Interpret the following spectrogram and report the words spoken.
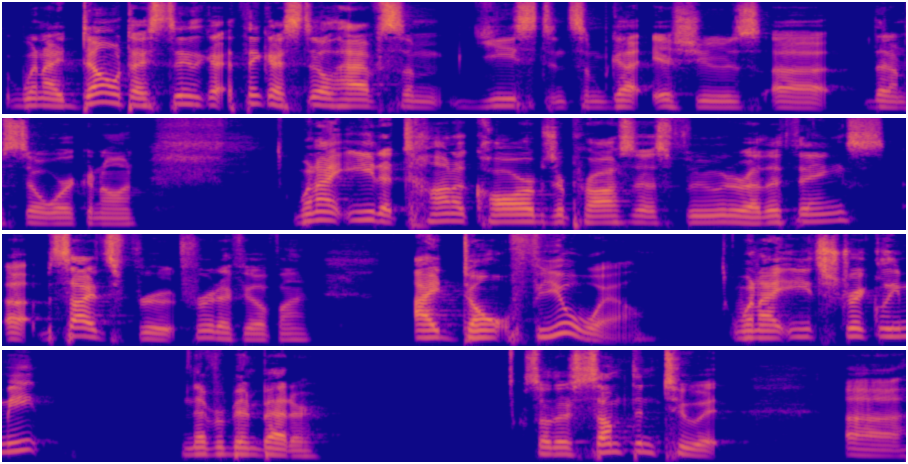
when I don't, I still I think I still have some yeast and some gut issues uh, that I'm still working on. When I eat a ton of carbs or processed food or other things, uh, besides fruit, fruit I feel fine. I don't feel well. When I eat strictly meat, never been better. So there's something to it. Uh,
